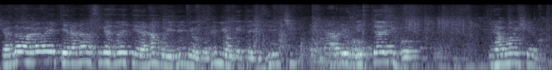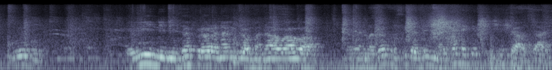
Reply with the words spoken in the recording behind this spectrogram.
ki ese cyangwa bara bayitera n'abasigazi bayitera nambuye n'emyoga n'emyoga itagize ibiki itariho. Ihamwishemo ebindi niza kurara nabigamba n'ababa abantu baza kusigaza inyuma kandi kishisha hasari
